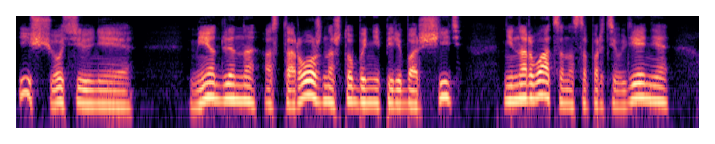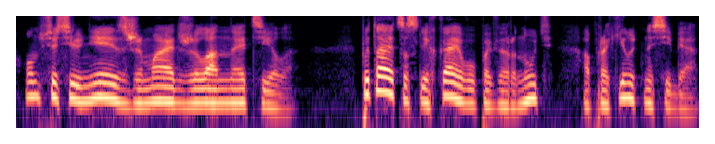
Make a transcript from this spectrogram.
еще сильнее. Медленно, осторожно, чтобы не переборщить, не нарваться на сопротивление, он все сильнее сжимает желанное тело. Пытается слегка его повернуть, опрокинуть на себя.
